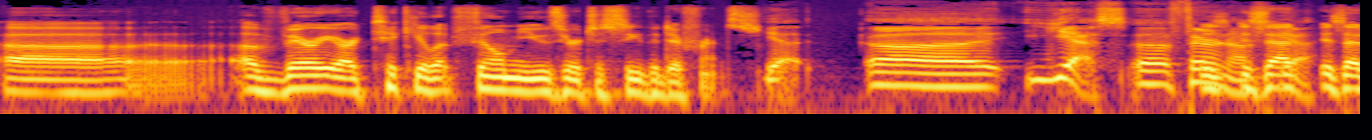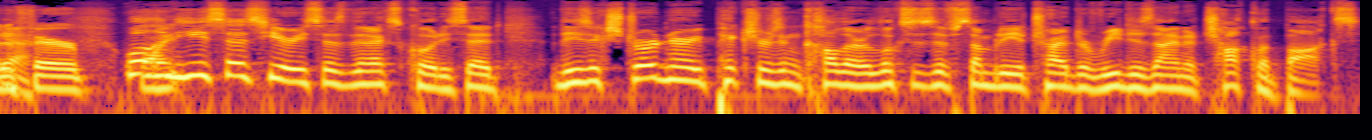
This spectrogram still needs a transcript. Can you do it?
uh, a very articulate film user to see the difference. Yeah. Uh, yes. Uh, fair Is- enough. is that- yeah, is that a fair Well, and he says here, he says the next quote. He said, "These extraordinary pictures in color looks as if somebody had tried to redesign a chocolate box.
